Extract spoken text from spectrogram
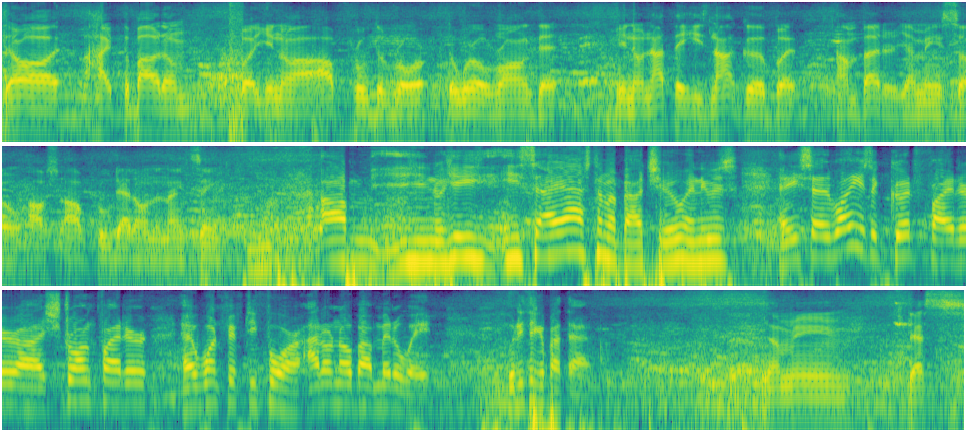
they're all hyped about him, but you know, I'll, I'll prove the, the world wrong that you know, not that he's not good, but I'm better. You know what I mean? So I'll, I'll prove that on the 19th. Um, you know, he he said I asked him about you, and he was and he said, well, he's a good fighter, uh, strong fighter at 154. I don't know about middleweight. What do you think about that? I mean that's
